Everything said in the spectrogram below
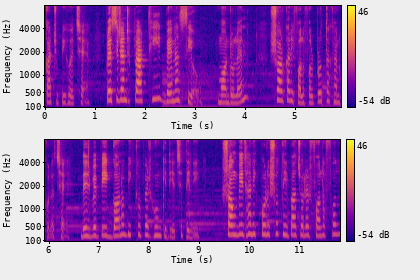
কারচুপি হয়েছে। প্রেসিডেন্ট প্রার্থী বেনাসিও মন্ডলেন সরকারি ফলাফল প্রত্যাখ্যান করেছে। দেশব্যাপী গণবিক্ষোভের হুমকি দিয়েছে তিনি। সাংবিধানিক পরিষদ নির্বাচনের ফলাফল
